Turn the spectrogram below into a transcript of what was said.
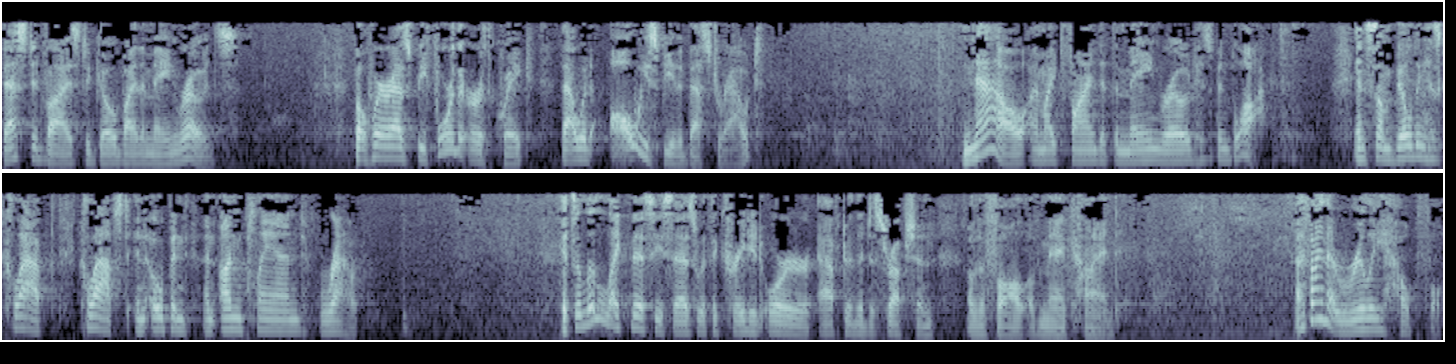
best advised to go by the main roads. But whereas before the earthquake, that would always be the best route, now I might find that the main road has been blocked and some building has collapsed, collapsed and opened an unplanned route. It's a little like this, he says, with the created order after the disruption of the fall of mankind. I find that really helpful.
